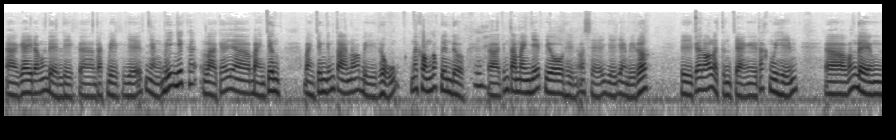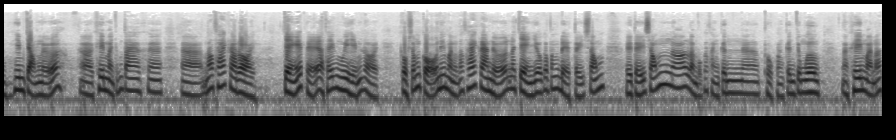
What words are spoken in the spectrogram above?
à, gây ra vấn đề liệt à, đặc biệt dễ nhận biết nhất á, là cái à, bàn chân. Bàn chân chúng ta nó bị rũ nó không ngóc lên được. Ừ. à, chúng ta mang dép vô thì nó sẽ dễ dàng bị rớt. Thì cái đó là tình trạng rất nguy hiểm. À, vấn đề nghiêm trọng nữa à, khi mà chúng ta à, à, nó thoát ra rồi chèn ép rễ là thấy nguy hiểm rồi. Cuộc sống cổ nếu mà nó thoát ra nữa nó chèn vô cái vấn đề tủy sống. Thì tủy sống nó là một cái thần kinh à, thuộc thần kinh trung ương. Mà khi mà nó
